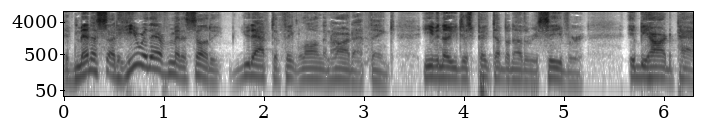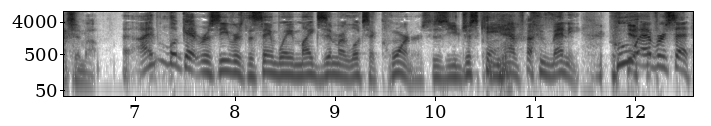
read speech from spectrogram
if Minnesota, if he were there for Minnesota, you'd have to think long and hard. I think, even though you just picked up another receiver, it'd be hard to pass him up. I look at receivers the same way Mike Zimmer looks at corners, is you just can't yes. have too many. Who yeah. ever said,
